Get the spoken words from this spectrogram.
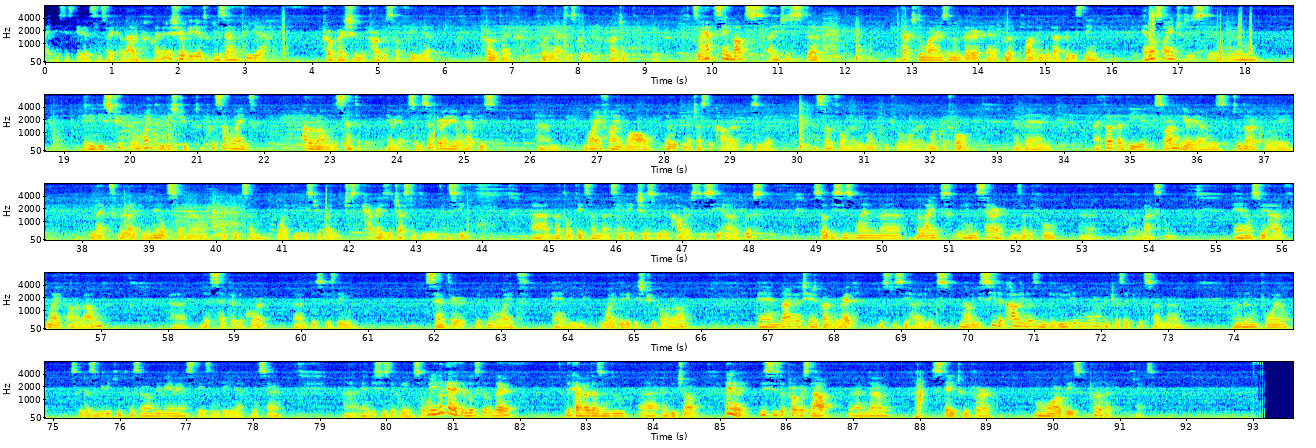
Hi, this is Steve at Sensorica Lab. I made a short video to present the uh, progression, the progress of the uh, prototype for the Access COVID project. So I have the same box, I just uh, touched the wires a little better and I put a plug in the back of this thing. And also I introduced a new LED strip, a white LED strip, to put some light all around the center area. So the center area we have this um, Wi-Fi bulb that we can adjust the color using the a cell phone, a remote control, or a remote control. And then I thought that the surrounding area was too dark when we let the light in the middle, so now I put some white LED strip out. Just the camera is adjusting to the intensity, uh, but I'll take some uh, some pictures with the colors to see how it looks. So this is when uh, the light in the center is at the full, uh, the maximum, and also you have light all around uh, the center, the core. Uh, this is the center with no light and the white LED strip all around. And now I'm going to change the color to red just to see how it looks. Now you see the color doesn't bleed anymore because I put some um, aluminum foil so it doesn't leak into the surrounding area, stays in the, uh, in the center. Uh, and this is the green. So when you look at it, it looks a little better. The camera doesn't do uh, a good job. But anyway, this is the progress now, and um, stay tuned for more of these prototypes. Thanks.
